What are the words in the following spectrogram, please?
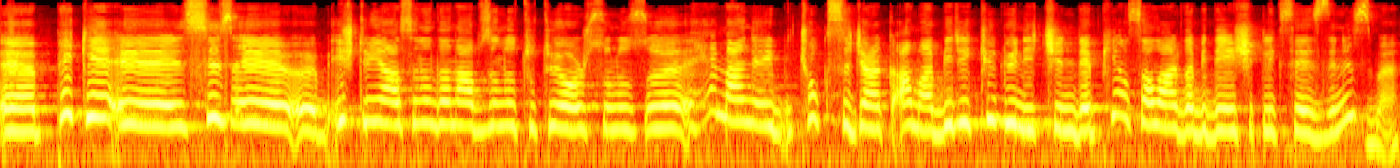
Ee, peki e, siz e, iş dünyasının da nabzını tutuyorsunuz. E, hemen e, çok sıcak ama bir iki gün içinde piyasalarda bir değişiklik sezdiniz mi?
